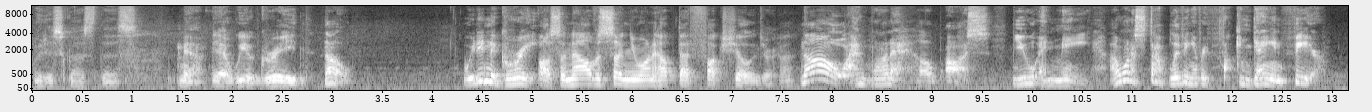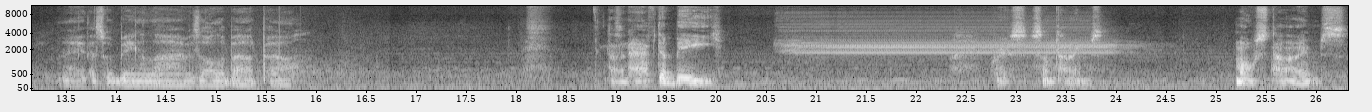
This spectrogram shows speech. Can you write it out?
We discussed this. Yeah. Yeah, we agreed. No. We didn't agree. Oh, so now all of a sudden you want to help that fuck Schillinger, huh? No, I want to help us. You and me. I want to stop living every fucking day in fear. Hey, that's what being alive is all about, pal. It doesn't have to be. Chris, sometimes, most times,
